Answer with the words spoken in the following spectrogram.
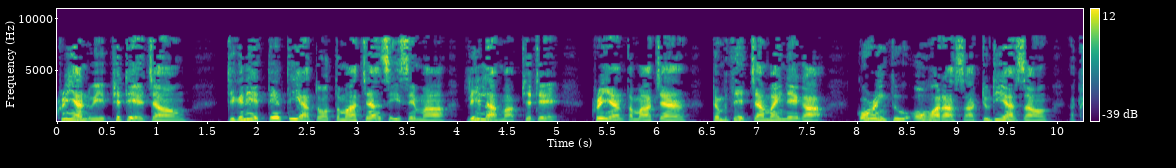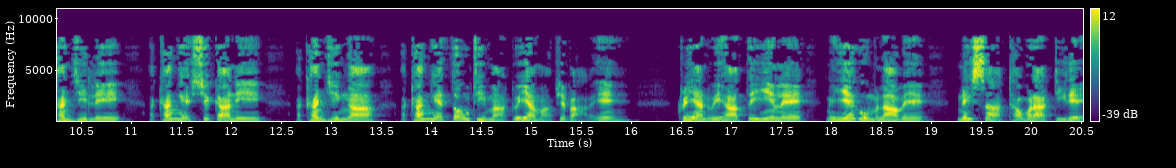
ခရိယန်တွေဖြစ်တဲ့အကြောင်းဒီကနေ့တင်ပြရသောတမန်ကျမ်းအစီအစဉ်မှာလေ့လာမှဖြစ်တဲ့ခရိယန်တမန်ကျမ်းဓမ္မသစ်ကျမ်းပိုင်းတွေကကောရိန္သုဩဝါဒစာဒုတိယဆောင်အခန်းကြီး၄အခန်းငယ်၈ကနေအခန်းကြီး9အခန်းငယ်3အထိမှာတွေ့ရမှာဖြစ်ပါတယ်ခရိယန်တွေဟာသိရင်လဲငရဲကိုမလားပဲနေဆာထာဝရတည်တဲ့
